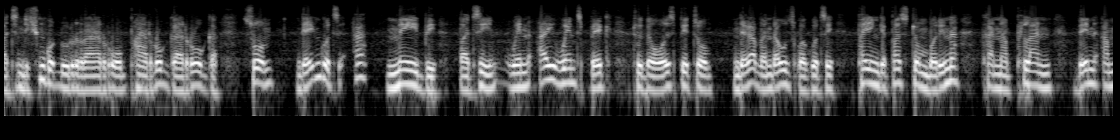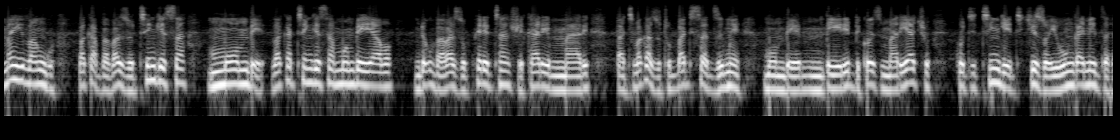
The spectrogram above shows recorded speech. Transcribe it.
but ndichingodurura ropa roga roga. So ndaingoti ah maybe but when i went back to the hospital ndakabva ndaudzwa kuti painge pasitomborina kana plan then amai vangu vakabva vazotengesa mombe vakatengesa mombe yavo ndokubva vazokwereta zvekare mari but vakazotobatisa dzimwe mombe mbiri because mari yacho kuti tinge tichizoiunganidza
